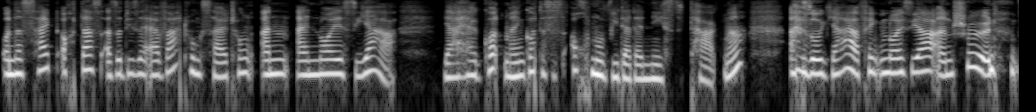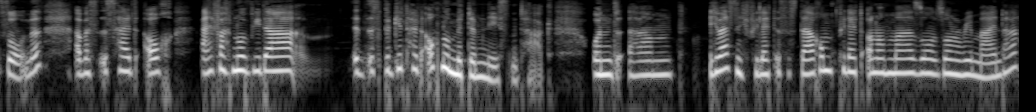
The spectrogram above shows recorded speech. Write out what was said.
Und das zeigt auch das, also diese Erwartungshaltung an ein neues Jahr ja, Herrgott, mein Gott, das ist auch nur wieder der nächste Tag, ne? Also ja, fängt ein neues Jahr an, schön, so, ne? Aber es ist halt auch einfach nur wieder, es beginnt halt auch nur mit dem nächsten Tag. Und ähm, ich weiß nicht, vielleicht ist es darum, vielleicht auch nochmal so, so ein Reminder,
